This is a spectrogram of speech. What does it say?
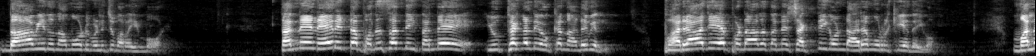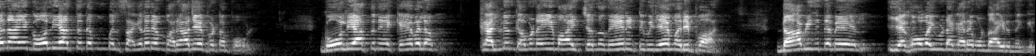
ദാവീദ് നമ്മോട് വിളിച്ചു പറയുമ്പോൾ തന്നെ നേരിട്ട പ്രതിസന്ധി തന്റെ യുദ്ധങ്ങളുടെ ഒക്കെ നടുവിൽ പരാജയപ്പെടാതെ തന്നെ ശക്തി കൊണ്ട് അരമുറുക്കിയ ദൈവം. മല്ലനായ ഗോലിയാത്തിന്റെ മുമ്പിൽ സകലരും പരാജയപ്പെട്ടപ്പോൾ ഗോലിയാത്തിനെ കേവലം കല്ലും കവണയുമായി ചെന്ന് നേരിട്ട് വിജയം വരിപ്പാൻ ദാവീദിന്റെ മേൽ യഹോവയുടെ കരമുണ്ടായിരുന്നെങ്കിൽ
